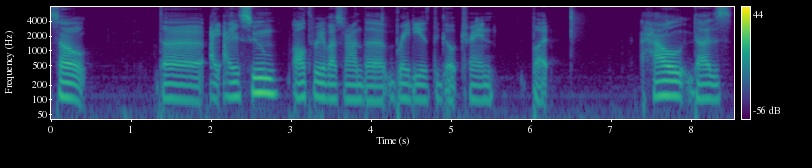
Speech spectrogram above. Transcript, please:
So, the I, I assume all three of us are on the Brady is the goat train, but how does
